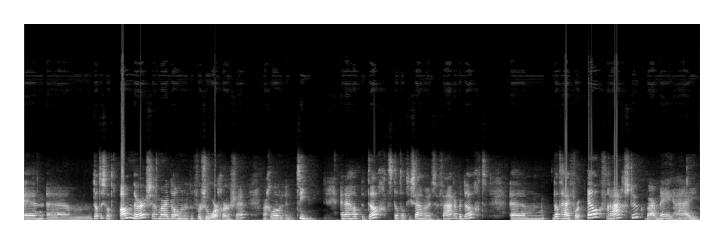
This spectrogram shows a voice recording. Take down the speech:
En um, dat is wat anders, zeg maar, dan verzorgers, hè? maar gewoon een team. En hij had bedacht, dat had hij samen met zijn vader bedacht, um, dat hij voor elk vraagstuk waarmee hij,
